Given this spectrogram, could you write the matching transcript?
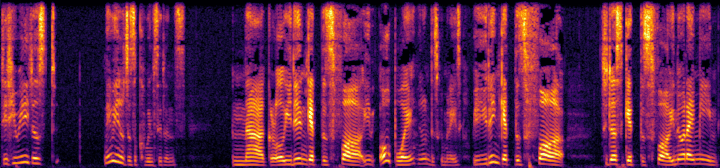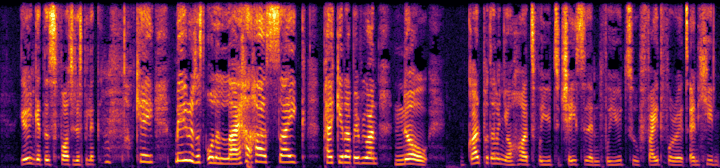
Did he really just maybe it was just a coincidence? Nah, girl, you didn't get this far. You, oh boy, you don't discriminate. You didn't get this far to just get this far. You know what I mean? You didn't get this far to just be like, mm, okay, maybe it was just all a lie. Haha, psych. Pack it up, everyone. No, God put that on your heart for you to chase it and for you to fight for it, and He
